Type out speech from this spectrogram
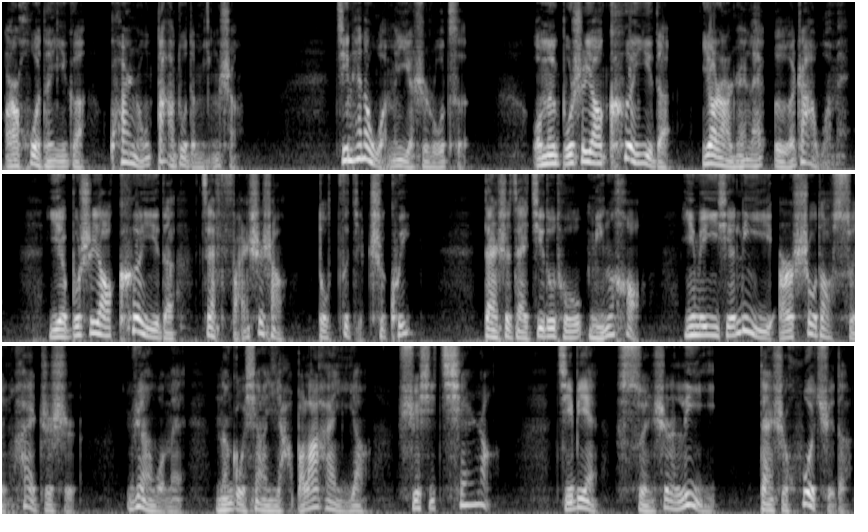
而获得一个宽容大度的名声。今天的我们也是如此。我们不是要刻意的要让人来讹诈我们，也不是要刻意的在凡事上都自己吃亏。但是在基督徒名号因为一些利益而受到损害之时，愿我们能够像亚伯拉罕一样学习谦让，即便损失了利益，但是获取的。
